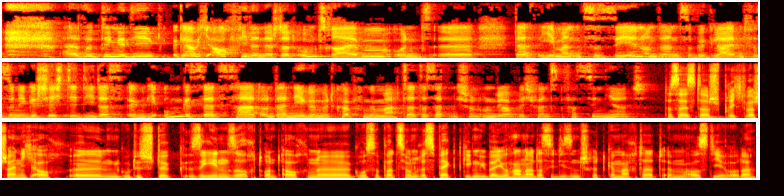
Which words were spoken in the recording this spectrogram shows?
also Dinge, die, glaube ich, auch viele in der Stadt umtreiben und äh, das jemanden zu sehen und dann zu begleiten für so eine Geschichte, die das irgendwie umgesetzt hat und da Nägel mit Köpfen gemacht hat, das hat mich schon unglaublich fasziniert. Das heißt, da spricht wahrscheinlich auch äh, ein gutes Stück Sehnsucht und auch eine große Portion Respekt gegenüber Johanna, dass sie diesen Schritt gemacht hat ähm, aus dir, oder?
